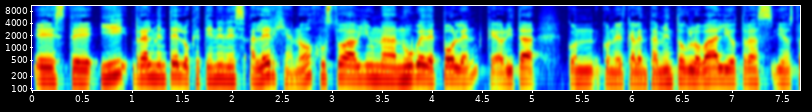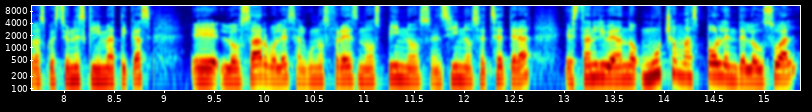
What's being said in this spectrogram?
este, y realmente lo que tienen es alergia, ¿no? Justo había una nube de polen que ahorita con, con el calentamiento global y otras, y otras cuestiones climáticas, eh, los árboles, algunos fresnos, pinos, encinos, etcétera, están liberando mucho más polen de lo usual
